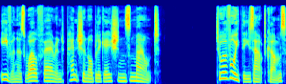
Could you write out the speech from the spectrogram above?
even as welfare and pension obligations mount. To avoid these outcomes,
